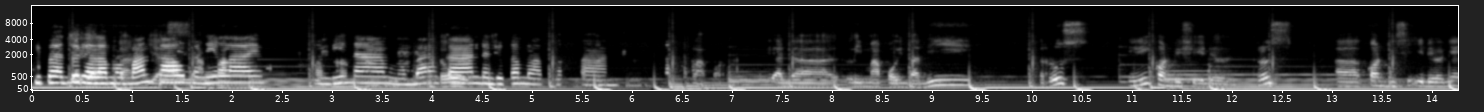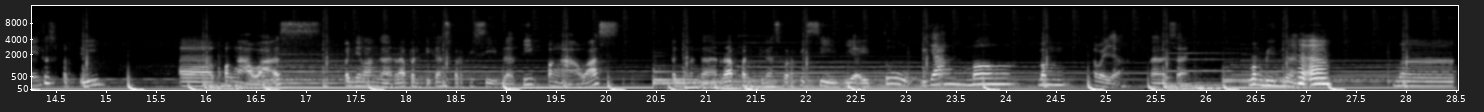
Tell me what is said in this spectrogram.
Dibantu Ya, ya, dalam bukan. memantau, Ya, siapa? menilai, membina, mengembangkan, dan juga melaporkan. lapor. Jadi ada lima poin tadi. Terus ini kondisi ideal. Terus eh, kondisi idealnya itu seperti eh, pengawas, penyelenggara pendidikan supervisi. Berarti pengawas, penyelenggara pendidikan supervisi dia itu yang me, mem- apa ya bahasanya membina, Heeh. me-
